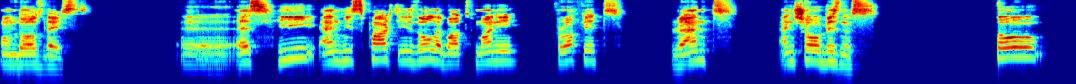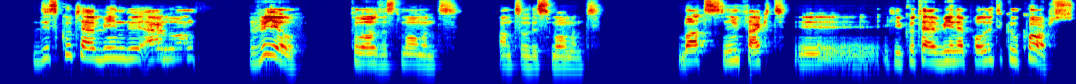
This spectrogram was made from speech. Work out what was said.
on those days, uh, as he and his party is all about money, profit, rent, and show business. So this could have been the Erdogan real closest moment until this moment. But in fact, he could have been a political corpse,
